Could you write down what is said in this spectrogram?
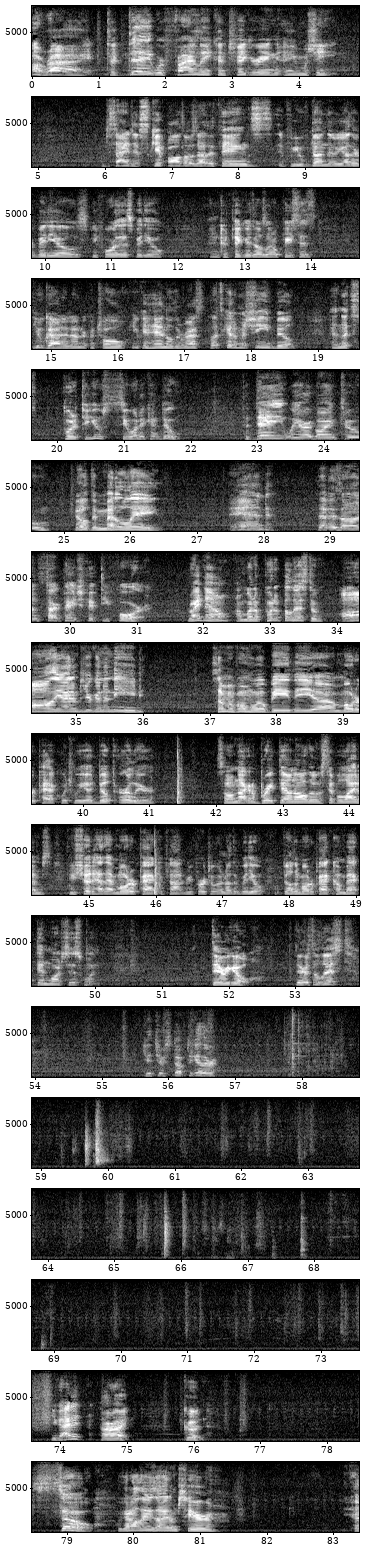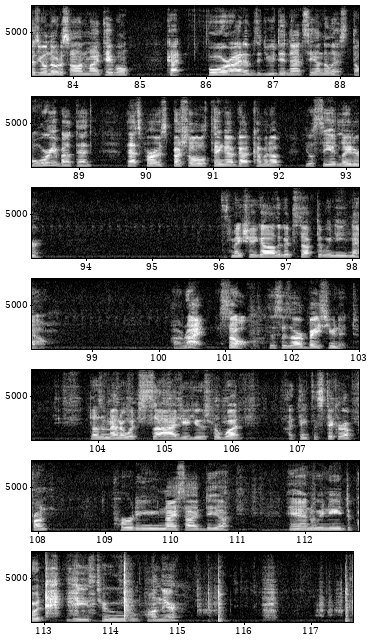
Alright, today we're finally configuring a machine. We decided to skip all those other things. If you've done the other videos before this video and configured those little pieces, you've got it under control. You can handle the rest. Let's get a machine built and let's put it to use, see what it can do. Today we are going to build the metal lathe and that is on start page 54. Right now, I'm going to put up a list of all the items you're going to need. Some of them will be the uh, motor pack which we had built earlier. So I'm not going to break down all those simple items. You should have that motor pack. If not, refer to another video. Build a motor pack, come back, then watch this one. There we go. There's the list. Get your stuff together. You got it? All right. Good. So, we got all these items here. As you'll notice on my table, got four items that you did not see on the list. Don't worry about that. That's for a special thing I've got coming up. You'll see it later. Just make sure you got all the good stuff that we need now. Alright, so this is our base unit. Doesn't matter which side you use for what. I think the sticker up front, pretty nice idea. And we need to put these two on there.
